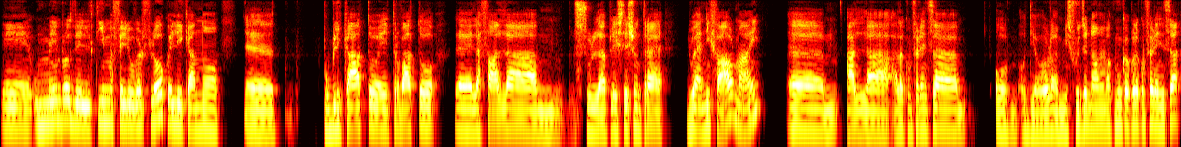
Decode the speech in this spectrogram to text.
e un membro del team Fail Overflow, quelli che hanno eh, pubblicato e trovato eh, la falla mh, mm, sulla PlayStation 3 due anni fa ormai ehm, alla, alla, conferenza oh, oddio ora mi sfugge il nome ma comunque a quella conferenza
